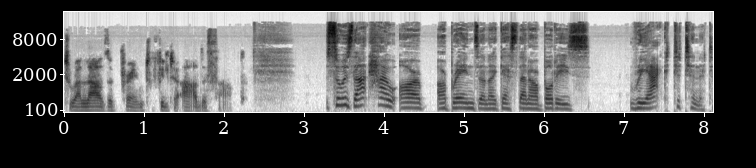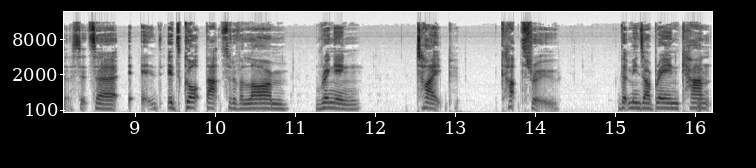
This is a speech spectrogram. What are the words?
to allow the brain to filter out the sound. So is that how our, our brains and I guess then our bodies react to tinnitus? It's a it, it's got that sort of alarm ringing type cut through that means our brain can't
